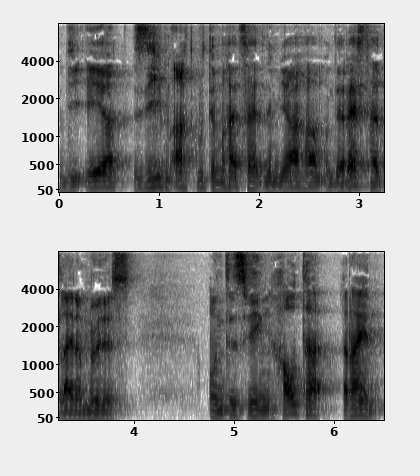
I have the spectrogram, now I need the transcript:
die eher sieben, acht gute Mahlzeiten im Jahr haben und der Rest halt leider Müll ist. Und deswegen haut da rein.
